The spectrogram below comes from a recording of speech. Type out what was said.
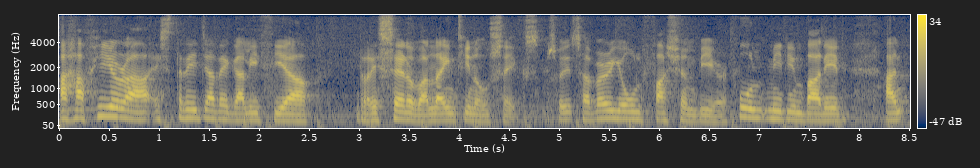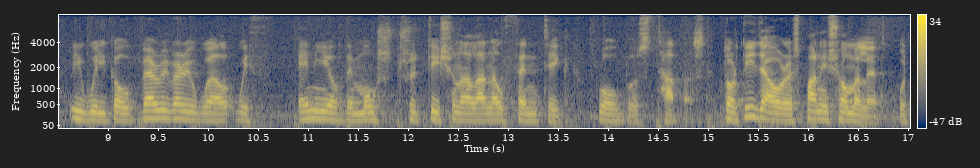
I have here a Estrella de Galicia Reserva 1906. So it's a very old-fashioned beer, full medium-bodied, and it will go very, very well with any of the most traditional and authentic robust tapas. Tortilla or Spanish omelette, what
